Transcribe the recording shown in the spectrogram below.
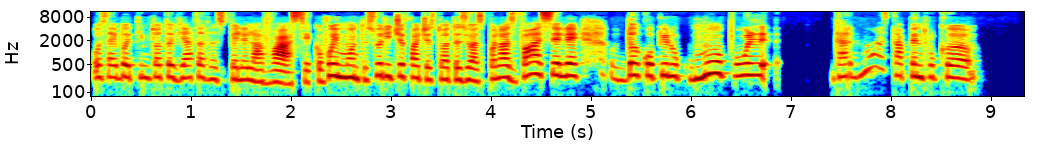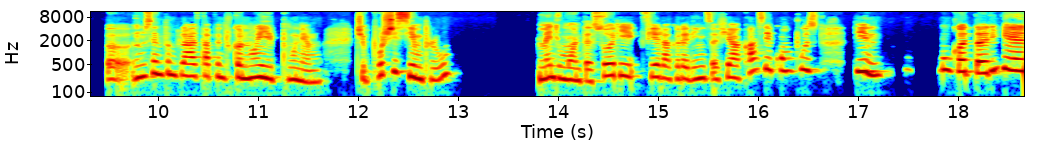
o să aibă timp toată viața să spele la vase, că voi Montessori ce faceți toată ziua? Spălați vasele, dă copilul cu mopul, dar nu asta pentru că Uh, nu se întâmplă asta pentru că noi îi punem, ci pur și simplu mediul Montessori, fie la grădință, fie acasă, e compus din bucătărie,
